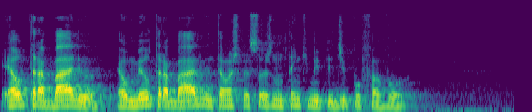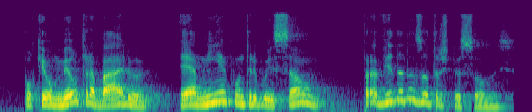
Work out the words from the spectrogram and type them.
é o trabalho, é o meu trabalho, então as pessoas não têm que me pedir por favor. Porque o meu trabalho é a minha contribuição para a vida das outras pessoas.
